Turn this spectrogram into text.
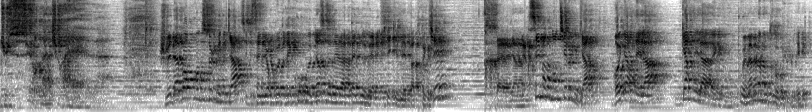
du surnaturel. Je vais d'abord prendre ce jeu de cartes, si le seigneur Baudricourt veut bien se donner la peine de vérifier qu'il n'est pas truqué. Très bien, merci. Maintenant, tirez une carte, regardez-la, gardez-la avec vous. Vous pouvez même la montrer au public.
